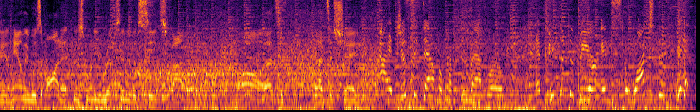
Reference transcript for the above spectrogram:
And Hanley was on it. This one he rips into the seats foul. That's a shame. I had just sit down from coming to the bathroom and picked up the beer and watched the pitch.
